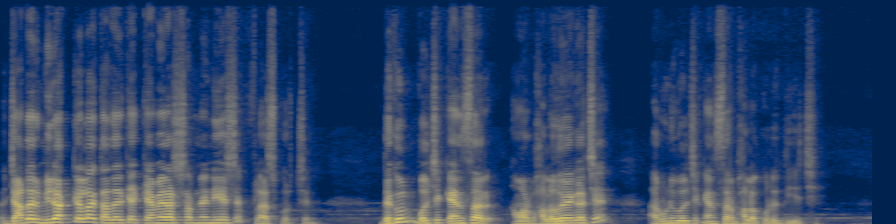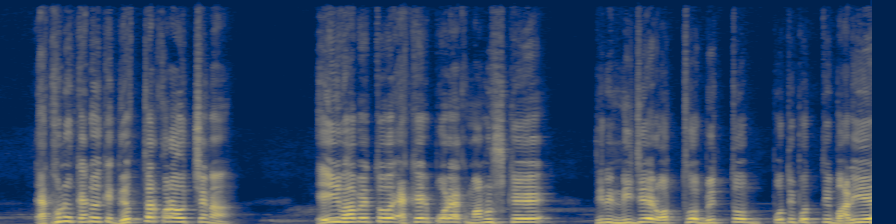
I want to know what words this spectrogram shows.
যাদের মিরাক্কেল হয়, তাদেরকে ক্যামেরার সামনে নিয়ে এসে ফ্ল্যাশ করছেন। দেখুন, বলছে ক্যান্সার আমার ভালো হয়ে গেছে, আর উনি বলছে ক্যান্সার ভালো করে দিয়েছে। এখনও কেন একে গ্রেপ্তার করা হচ্ছে না? এইভাবে তো একের পর এক মানুষকে তিনি নিজের অর্থ বৃত্ত প্রতিপত্তি বাড়িয়ে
